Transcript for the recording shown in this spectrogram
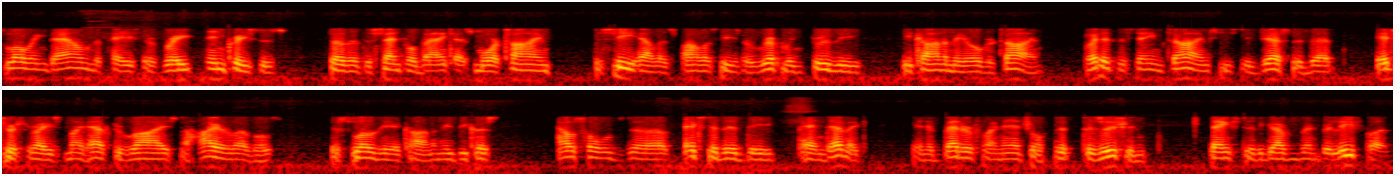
slowing down the pace of rate increases so that the central bank has more time to see how its policies are rippling through the economy over time. But at the same time, she suggested that interest rates might have to rise to higher levels to slow the economy because households uh, exited the pandemic in a better financial position thanks to the government relief funds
